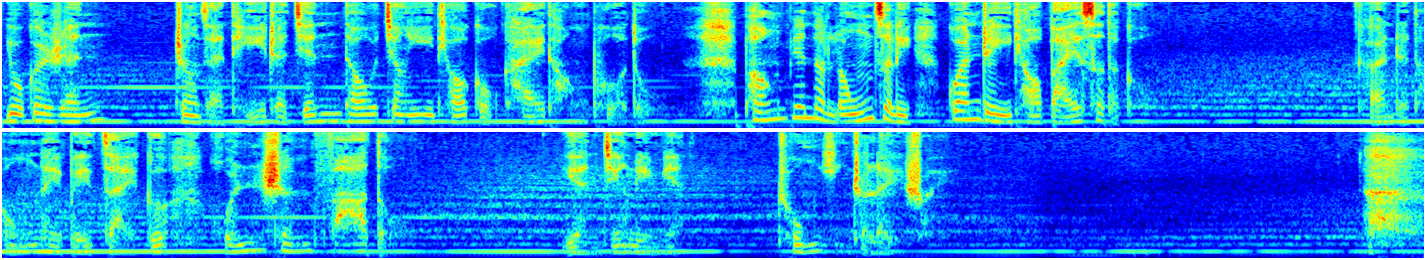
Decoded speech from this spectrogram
有个人正在提着尖刀将一条狗开膛破肚，旁边的笼子里关着一条白色的狗，看着同类被宰割，浑身发抖，眼睛里面充盈着泪水。唉，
